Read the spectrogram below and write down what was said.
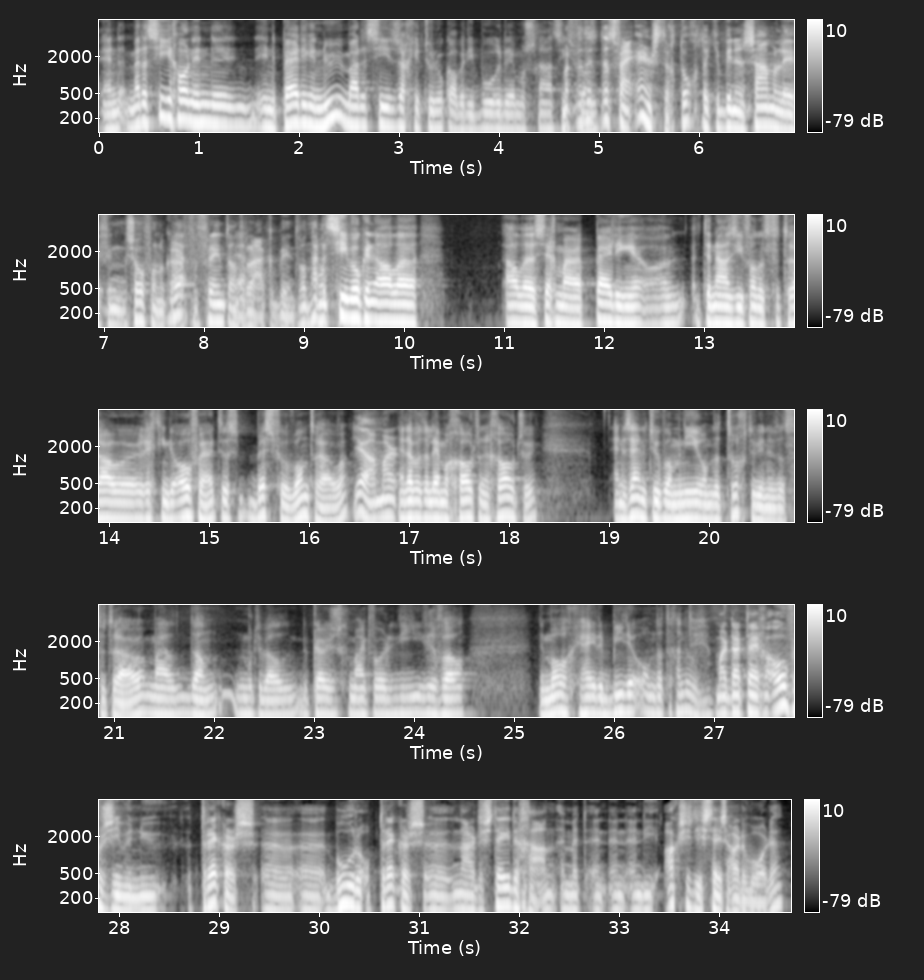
En, maar dat zie je gewoon in de, in de peilingen nu, maar dat zie je, zag je toen ook al bij die boerendemonstraties. Maar dat van- is, dat is vrij ernstig, toch? Dat je binnen een samenleving zo van elkaar Ja. vervreemd aan het Ja. raken bent. Want, Maar want- dat zien we ook in alle, alle zeg maar, peilingen eh, ten aanzien van het vertrouwen richting de overheid. Er is best veel wantrouwen. ja, maar En dat wordt alleen maar groter en groter. En er zijn natuurlijk wel manieren om dat terug te winnen, dat vertrouwen. Maar dan moeten wel de keuzes gemaakt worden die in ieder geval de mogelijkheden bieden om dat te gaan doen. Maar daartegenover zien we nu trekkers, eh, boeren op trekkers eh, naar de steden gaan. En, met, en, en, en die acties die steeds harder worden.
